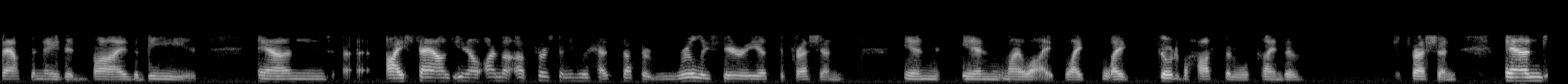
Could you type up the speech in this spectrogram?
fascinated by the bees. And uh, I found, you know, I'm a, a person who has suffered really serious depression in in my life, like like go to the hospital kind of depression. And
